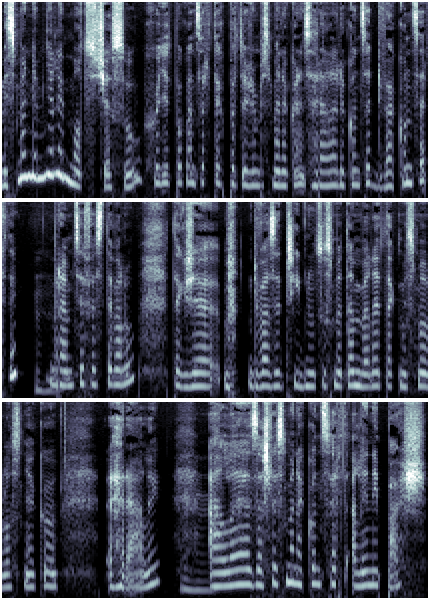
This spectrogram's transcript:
My jsme neměli moc času chodit po koncertech, protože my jsme nakonec hráli dokonce dva koncerty v rámci festivalu, takže dva ze tří dnů, co jsme tam byli, tak my jsme vlastně jako hráli. Mm-hmm. Ale zašli jsme na koncert Aliny Paš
